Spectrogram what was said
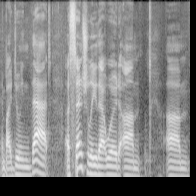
and by doing that, essentially that would um, um,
